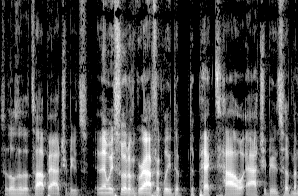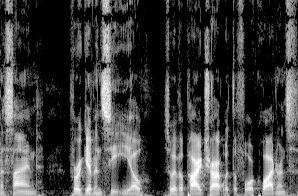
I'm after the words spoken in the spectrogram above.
So those are the top attributes. And then we sort of graphically de- depict how attributes have been assigned for a given CEO. So we have a pie chart with the four quadrants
